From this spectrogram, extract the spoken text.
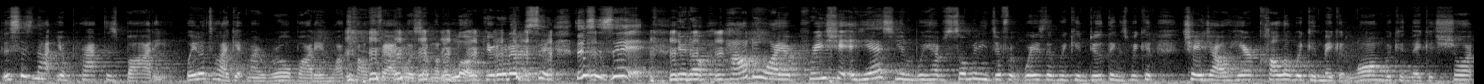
this is not your practice body. Wait until I get my real body and watch how fabulous I'm going to look. You know what I'm saying? This is it. You know, how do I appreciate? And yes, you know, we have so many different ways that we can do things. We could change our hair color. We can make it long. We can make it short.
